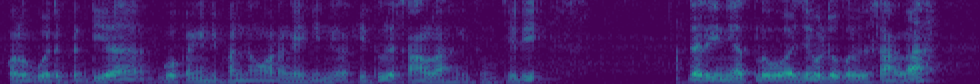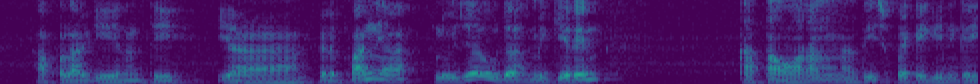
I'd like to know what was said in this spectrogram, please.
kalau gue deket dia gue pengen dipandang orang kayak gini itu udah salah gitu. Jadi dari niat lu aja udah udah salah apalagi nanti ya ke depannya lu aja udah mikirin kata orang nanti supaya kayak gini kayak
